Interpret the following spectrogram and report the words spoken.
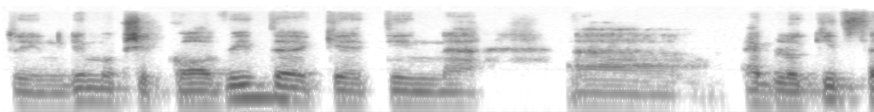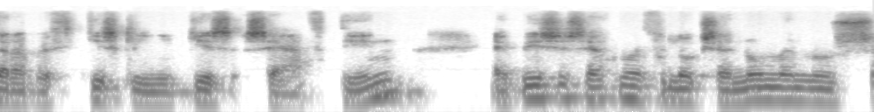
την λίμωξη COVID και την εμπλοκή της θεραπευτικής κλινικής σε αυτήν. Επίσης έχουμε φιλοξενούμενους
